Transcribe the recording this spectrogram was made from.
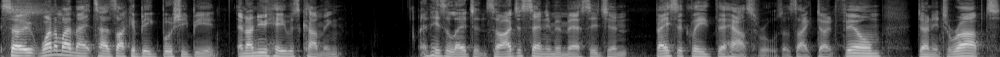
so one of my mates has like a big bushy beard, and I knew he was coming, and he's a legend. So I just sent him a message, and basically the house rules. I was like, don't film, don't interrupt.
